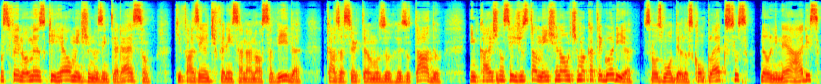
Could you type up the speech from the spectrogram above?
os fenômenos que realmente nos interessam, que fazem a diferença na nossa vida, caso acertamos o resultado, encaixam-se justamente na última categoria. São os modelos complexos, não lineares,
